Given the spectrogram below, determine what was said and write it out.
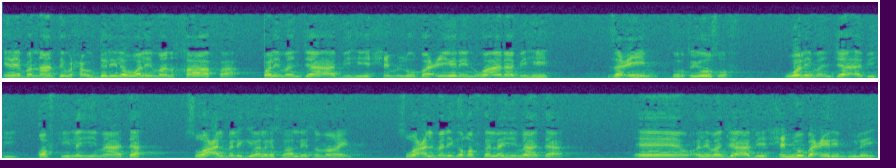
Inay bannaantay waxaa u daliila waliman khaafa waliman jaa'a bihi ximlu baciirin wa ana bihi zaciim suuratu yuusuf. Waliman jaa'a bihi qofkii la yimaada. Suwaac baa laga soo hadlaya soo ma ahayn? Suwaac qofka la yimaada liman jaa'a bihi ximlu baciirin buu leeyahy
